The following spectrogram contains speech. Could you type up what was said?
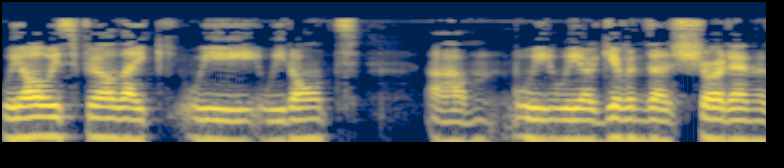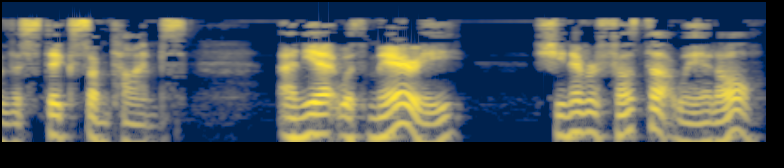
We always feel like we we don't um, we we are given the short end of the stick sometimes, and yet with Mary, she never felt that way at all.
